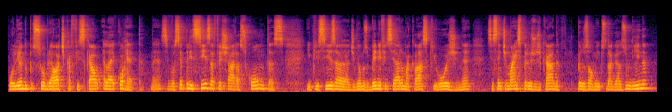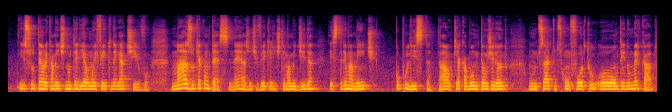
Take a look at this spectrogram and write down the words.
olhando sobre a ótica fiscal, ela é correta. Né? Se você precisa fechar as contas e precisa, digamos, beneficiar uma classe que hoje né, se sente mais prejudicada pelos aumentos da gasolina, isso teoricamente não teria um efeito negativo. Mas o que acontece? Né? A gente vê que a gente tem uma medida extremamente populista, tá? o que acabou então gerando um certo desconforto ontem no mercado.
